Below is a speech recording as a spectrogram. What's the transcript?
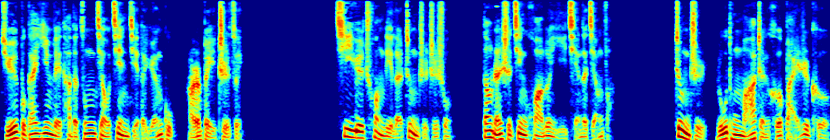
绝不该因为他的宗教见解的缘故而被治罪。契约创立了政治之说。当然是进化论以前的讲法，政治如同麻疹和百日咳，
